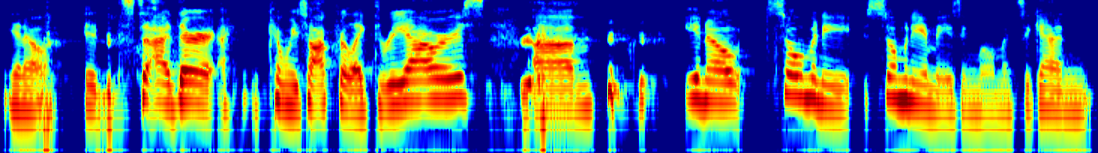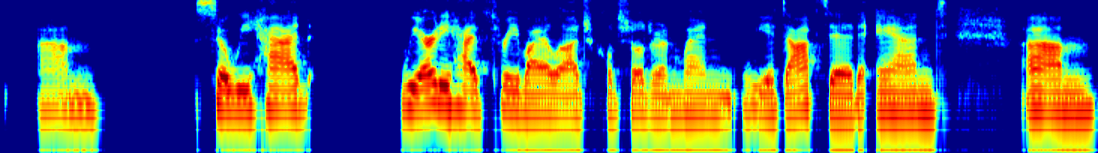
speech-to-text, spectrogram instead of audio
you know, it's either can we talk for like 3 hours? Um you know, so many so many amazing moments. Again, um so we had we already had three biological children when we adopted and um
